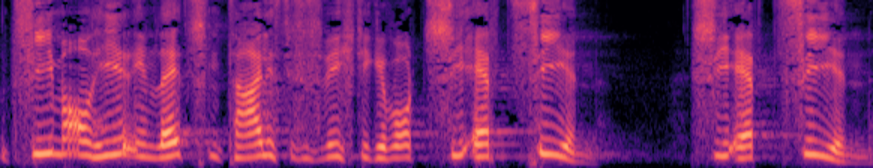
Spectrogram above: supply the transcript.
Und sieh mal hier im letzten Teil ist dieses wichtige Wort, sie erziehen. Sie erziehen.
